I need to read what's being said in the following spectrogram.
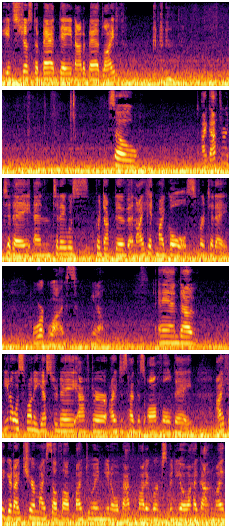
It's just a bad day, not a bad life. so I got through today and today was productive and I hit my goals for today, work-wise, you know. And, uh, you know, it was funny yesterday after I just had this awful day. I figured I'd cheer myself up by doing, you know, a Bath & Body Works video. I had gotten my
